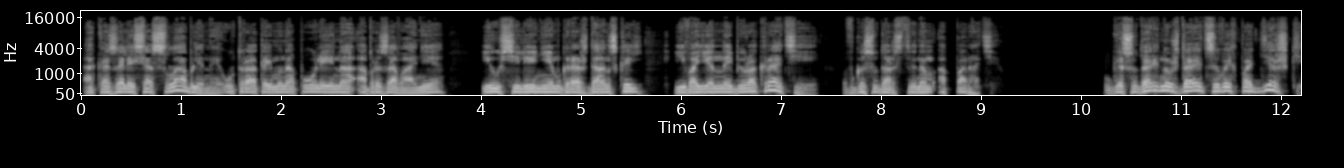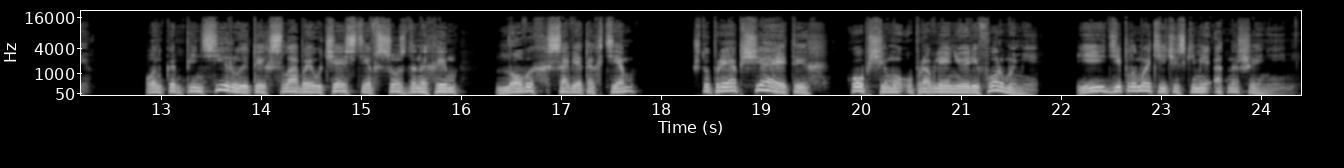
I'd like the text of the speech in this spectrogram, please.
оказались ослаблены утратой монополии на образование и усилением гражданской и военной бюрократии в государственном аппарате. Государь нуждается в их поддержке, он компенсирует их слабое участие в созданных им новых советах тем, что приобщает их к общему управлению реформами и дипломатическими отношениями.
